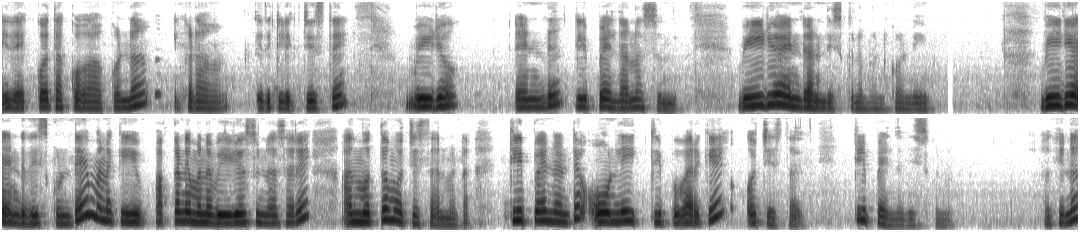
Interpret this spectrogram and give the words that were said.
ఇది ఎక్కువ తక్కువ కాకుండా ఇక్కడ ఇది క్లిక్ చేస్తే వీడియో ఎండ్ క్లిప్ ఎండ్ అని వస్తుంది. వీడియో ఎండ్ అని తీసుకున్నాం అనుకోండి. వీడియో ఎండ్ తీసుకుంటే మనకి పక్కనే మన వీడియోస్ ఉన్నా సరే అది మొత్తం వచ్చేస్తుంది అనమాట క్లిప్ ఎండ్ అంటే ఓన్లీ క్లిప్ వరకే వచ్చేస్తుంది. క్లిప్ ఎండ్ తీసుకున్నాం. ఓకేనా?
